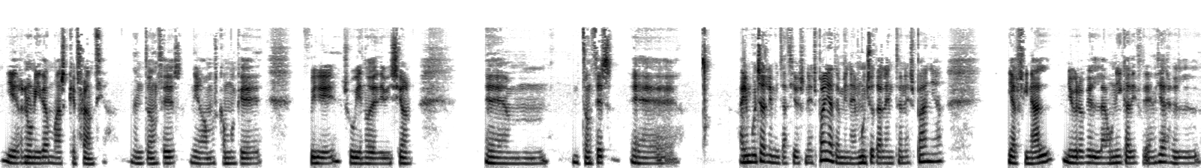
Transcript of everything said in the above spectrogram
y Reino Unido más que Francia. Entonces, digamos como que fui subiendo de división. Eh, entonces, eh, hay muchas limitaciones en España, también hay mucho talento en España y al final yo creo que la única diferencia es el,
